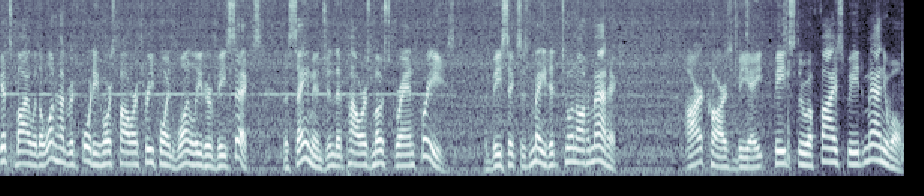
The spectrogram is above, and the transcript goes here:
gets by with a 140 horsepower 3.1 liter V6, the same engine that powers most Grand Prix. The V6 is mated to an automatic. Our car's V8 feeds through a 5-speed manual.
